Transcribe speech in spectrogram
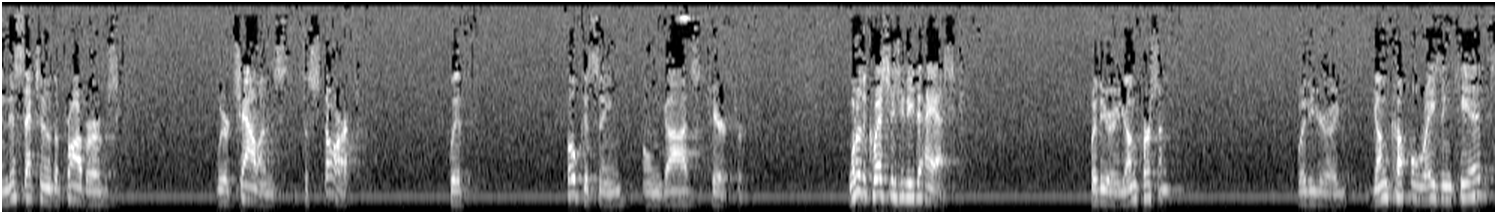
In this section of the Proverbs, we're challenged to start with focusing on God's character. One of the questions you need to ask, whether you're a young person, whether you're a young couple raising kids,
